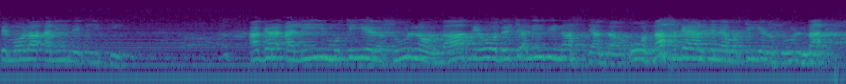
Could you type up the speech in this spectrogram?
تے مولا علی نے کی تھی اگر علی متی رسول نہ ہوتا تو وہ علی بھی نس جانا وہ نس گیا جنہیں متی رسول نس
